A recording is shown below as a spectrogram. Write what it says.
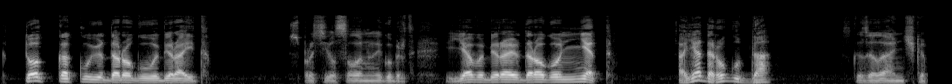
Кто какую дорогу выбирает? —— спросил соломенный Губерт. — Я выбираю дорогу «нет». — А я дорогу «да», — сказала Анечка.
